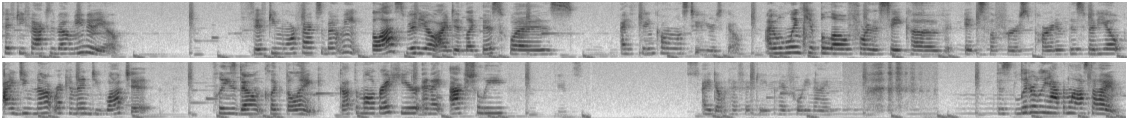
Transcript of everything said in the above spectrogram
50 facts about me video. 50 more facts about me. The last video I did like this was I think almost two years ago. I will link it below for the sake of it's the first part of this video. I do not recommend you watch it. Please don't click the link. Got them all right here and I actually... I don't have 50, I have 49. this literally happened last time.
